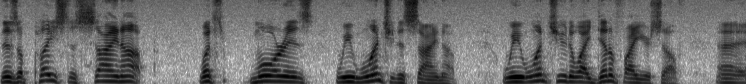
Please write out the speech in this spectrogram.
There's a place to sign up. What's more is we want you to sign up. We want you to identify yourself. Uh,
